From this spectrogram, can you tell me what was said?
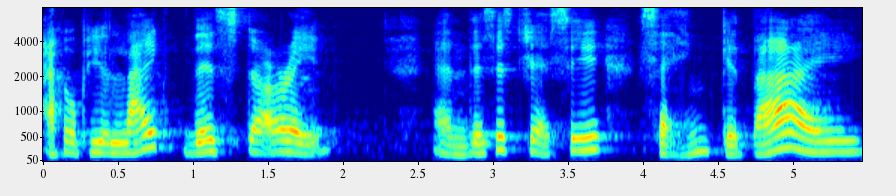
I hope you liked this story. And this is Jessie saying goodbye.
